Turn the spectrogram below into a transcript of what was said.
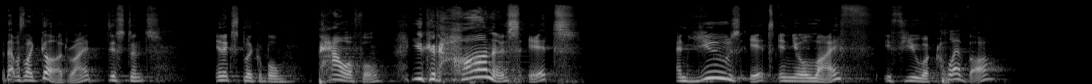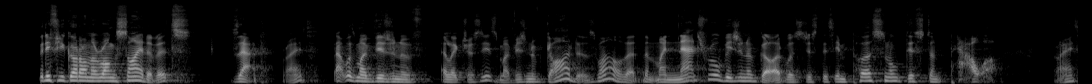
But that was like God, right? Distant, inexplicable, powerful. You could harness it and use it in your life if you were clever. But if you got on the wrong side of it, zap, right? That was my vision of electricity. It's my vision of God as well. That, that my natural vision of God was just this impersonal, distant power, right?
